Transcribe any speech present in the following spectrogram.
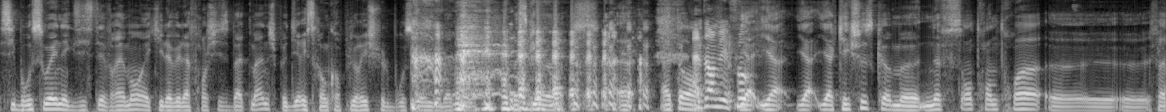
si Bruce Wayne existait vraiment et qu'il avait la franchise Batman, je peux dire il serait encore plus riche que le Bruce Wayne de Batman. Parce que, euh, attends, attends, faut... il y, a, y, a, y a quelque chose comme 933. Enfin,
